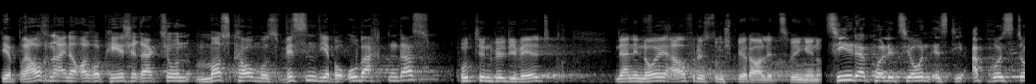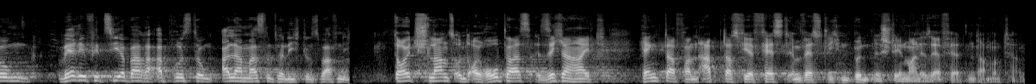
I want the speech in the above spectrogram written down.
Wir brauchen eine europäische Reaktion. Moskau muss wissen, wir beobachten das. Putin will die Welt in eine neue Aufrüstungsspirale zwingen. Ziel der Koalition ist die Abrüstung, verifizierbare Abrüstung aller Massenvernichtungswaffen. Deutschlands und Europas Sicherheit hängt davon ab, dass wir fest im westlichen Bündnis stehen, meine sehr verehrten Damen und Herren.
